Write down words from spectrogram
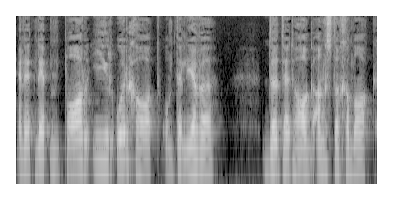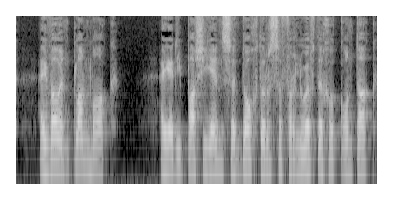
en het net 'n paar uur oorgehad om te lewe. Dit het haar angstig gemaak. Hy wou 'n plan maak. Hy het die pasiënt se dogter se verloofde gekontak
